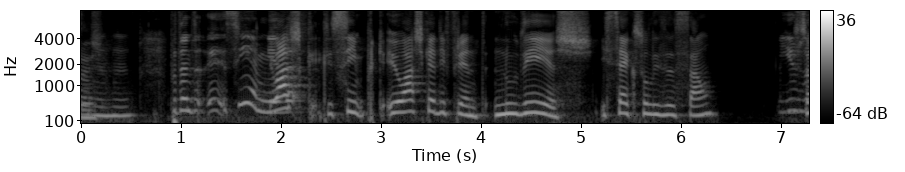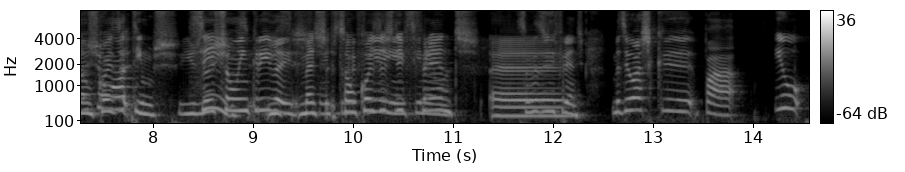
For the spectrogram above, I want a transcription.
Exato. Uhum. Portanto, eh, sim, a minha. Eu acho que que sim, porque eu acho que é diferente nudez e sexualização. E os são dois são coisa- ótimos. E os Sim, dois são isso- incríveis. mas em são coisas diferentes. São coisas Eh, diferentes. Mas eu acho que, pá, eu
